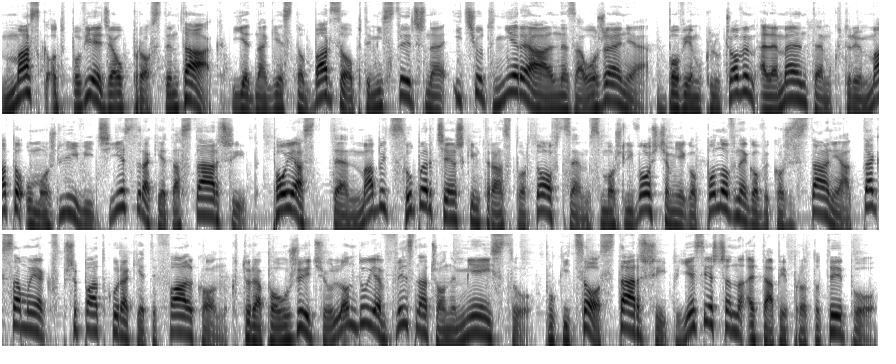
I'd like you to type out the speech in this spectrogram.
Musk odpowiedział prostym tak. Jednak jest to bardzo optymistyczne i ciut nierealne założenie, bowiem kluczowym elementem, który ma to umożliwić jest rakieta Starship. Pojazd ten ma być super ciężkim transportowcem z możliwością jego ponownego wykorzystania, tak samo jak w przypadku rakiety Falcon, która po użyciu ląduje w wyznaczonym miejscu. Póki co Starship jest jeszcze na etapie prototypu,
